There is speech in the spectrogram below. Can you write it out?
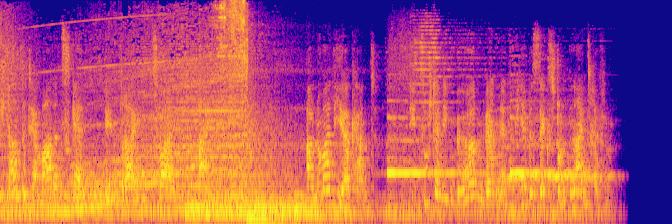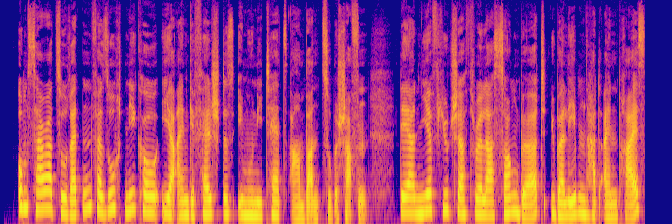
Starte thermalen Scan in 3, 2, 1. Anomalie erkannt. Die zuständigen Behörden werden in vier bis sechs Stunden eintreffen. Um Sarah zu retten, versucht Nico, ihr ein gefälschtes Immunitätsarmband zu beschaffen. Der Near-Future-Thriller Songbird Überleben hat einen Preis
